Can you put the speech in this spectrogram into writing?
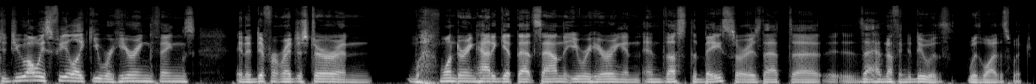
Did you always feel like you were hearing things in a different register and wondering how to get that sound that you were hearing and, and thus the bass, or is that uh, does that have nothing to do with with why the switch?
